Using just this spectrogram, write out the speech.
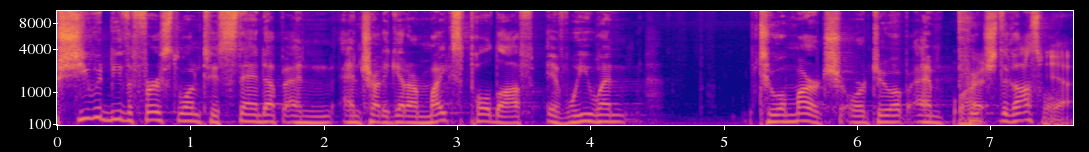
she would be the first one to stand up and and try to get our mics pulled off if we went to a march or to a, and preached the gospel. Yeah.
